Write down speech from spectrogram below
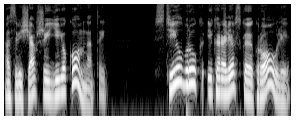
освещавшие ее комнаты. Стилбрук и королевская Кроули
